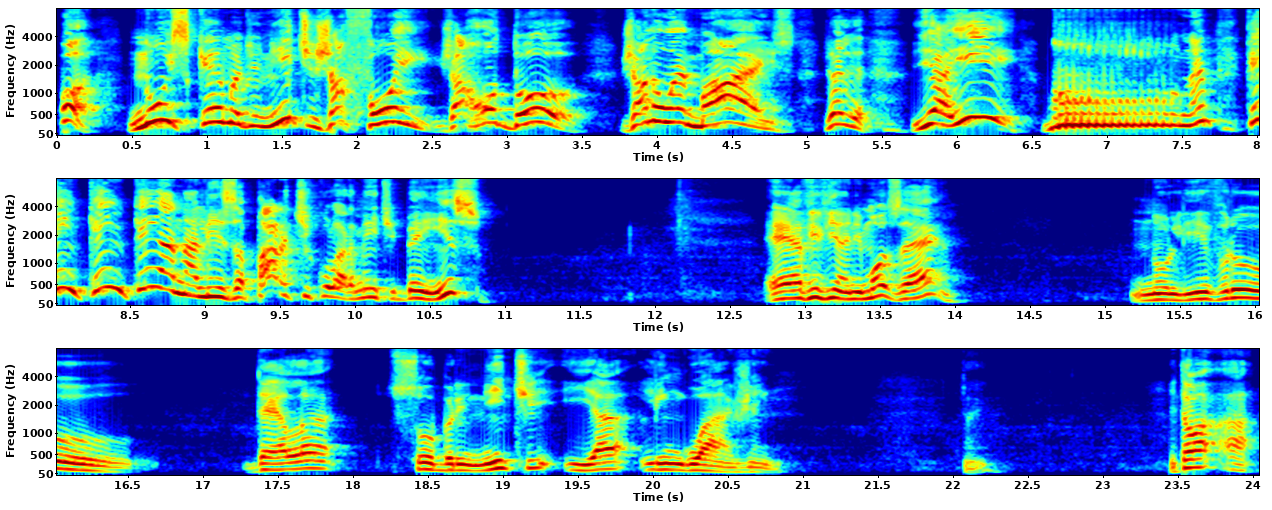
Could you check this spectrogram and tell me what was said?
Pô, no esquema de Nietzsche já foi, já rodou já não é mais. Já... E aí, brrr, né? quem, quem, quem analisa particularmente bem isso é a Viviane Mosé, no livro dela sobre Nietzsche e a linguagem. Né? Então, a,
